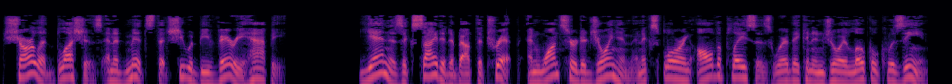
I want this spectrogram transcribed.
Charlotte blushes and admits that she would be very happy. Yen is excited about the trip and wants her to join him in exploring all the places where they can enjoy local cuisine,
